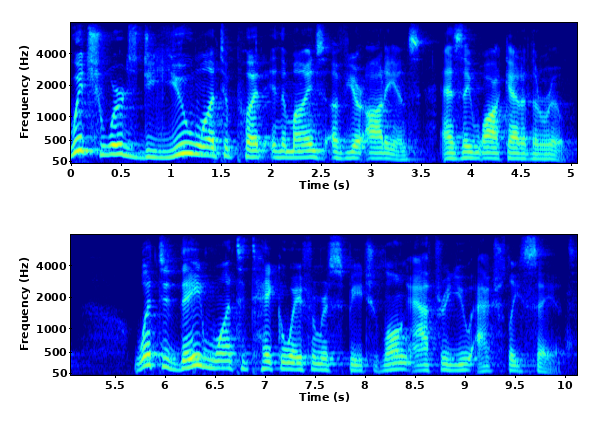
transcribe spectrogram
Which words do you want to put in the minds of your audience as they walk out of the room? What do they want to take away from your speech long after you actually say it?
